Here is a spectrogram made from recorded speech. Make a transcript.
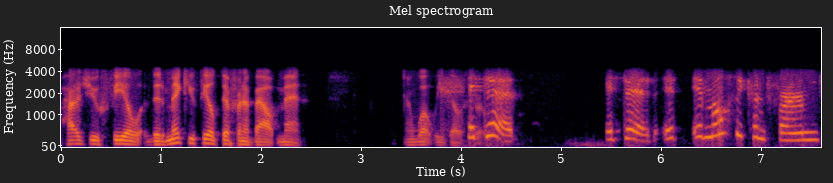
How did you feel? Did it make you feel different about men and what we go through? It did. It did. It it mostly confirmed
